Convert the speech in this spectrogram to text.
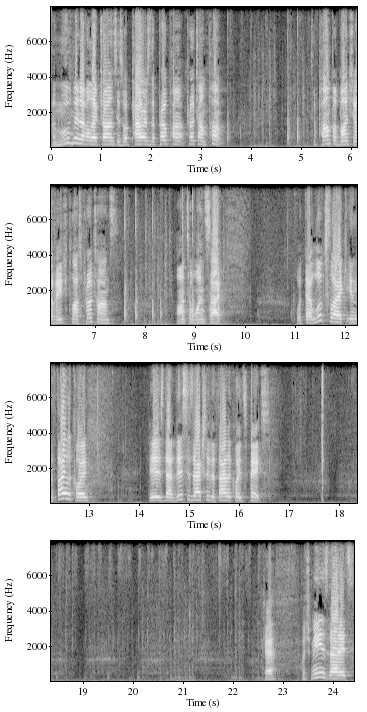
the movement of electrons is what powers the proton, pump to pump a bunch of H plus protons onto one side. What that looks like in the thylakoid is that this is actually the thylakoid space. Okay? Which means that it's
